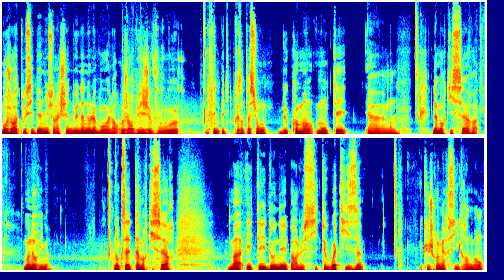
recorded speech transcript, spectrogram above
Bonjour à tous et bienvenue sur la chaîne de Nanolabo. Alors aujourd'hui je vous euh, fais une petite présentation de comment monter euh, l'amortisseur monorim. Donc cet amortisseur m'a été donné par le site Whatiz que je remercie grandement.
